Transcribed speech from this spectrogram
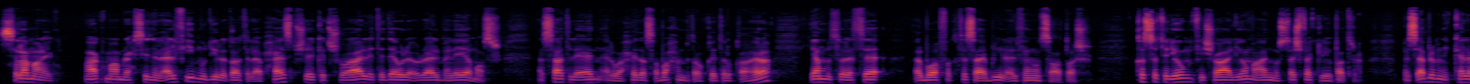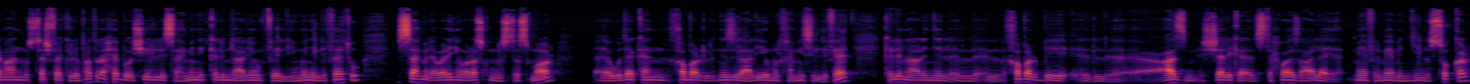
السلام عليكم. معكم عمرو حسين الألفي مدير إدارة الأبحاث بشركة شعاع لتداول الأوراق المالية مصر. الساعة الآن الواحدة صباحا بتوقيت القاهرة يوم الثلاثاء الموافق 9 أبريل 2019 قصة اليوم في شعاع اليوم عن مستشفى كليوباترا. بس قبل ما نتكلم عن مستشفى كليوباترا أحب أشير لسهمين اتكلمنا عليهم في اليومين اللي فاتوا. السهم الأولاني وراسكم الاستثمار وده كان خبر اللي نزل عليه يوم الخميس اللي فات. اتكلمنا على إن الخبر بعزم الشركة الاستحواذ على 100% من نيل السكر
